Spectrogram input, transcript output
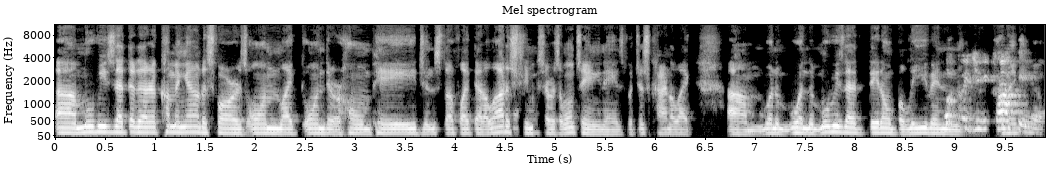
uh, movies that that are coming out as far as on like on their homepage and stuff like that. A lot of streaming services I won't say any names, but just kind of like um, when when the movies that they don't believe in. What would you be talking about?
